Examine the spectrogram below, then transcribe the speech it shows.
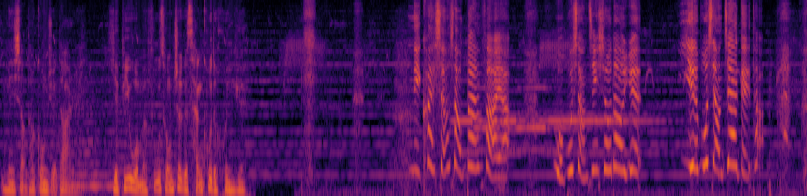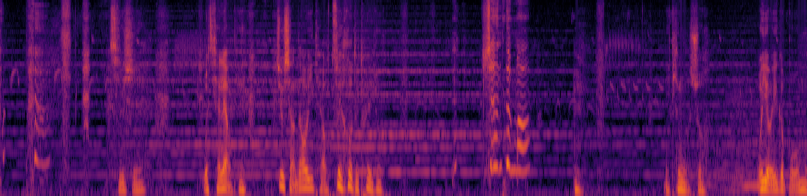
没想到公爵大人也逼我们服从这个残酷的婚约。我不想进修道院，也不想嫁给他。其实，我前两天就想到一条最后的退路。真的吗？嗯你听我说，我有一个伯母，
